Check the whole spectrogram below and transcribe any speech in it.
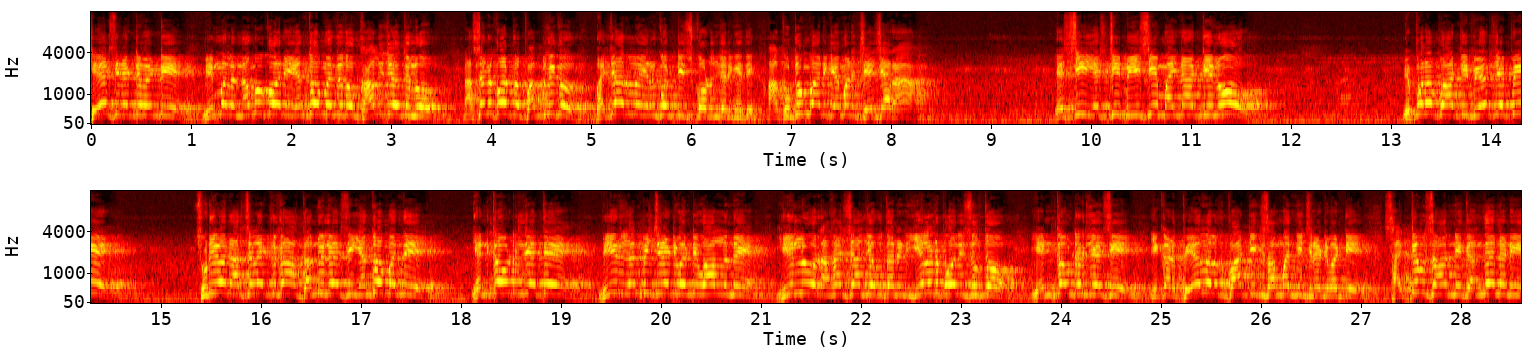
చేసినటువంటి మిమ్మల్ని నమ్ముకొని ఎంతో మందితో కాలు చేతులు నసరకోట్ల పబ్లిక్ బజారులో ఎరగొట్టించుకోవడం జరిగింది. ఆ కుటుంబానికి ఏమైనా చేశారా? ఎస్సీ ఎస్టీ బీసీ మైనార్టీలు విప్లవ పార్టీ పేరు చెప్పి స్టూడియో నర్సలైట్లుగా గన్నులేసి ఎంతోమంది ఎన్కౌంటర్ చేస్తే మీరు చంపించినటువంటి వాళ్ళని వీళ్ళు రహస్యాలు చెబుతానని వీళ్ళని పోలీసులతో ఎన్కౌంటర్ చేసి ఇక్కడ పేదలకు పార్టీకి సంబంధించినటువంటి సత్యం సార్ని గంగన్నని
